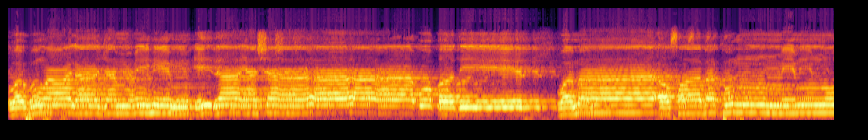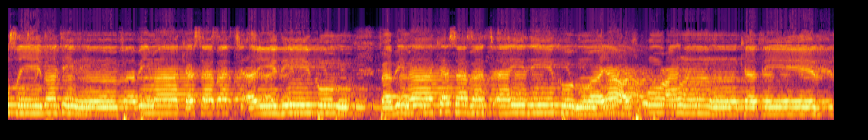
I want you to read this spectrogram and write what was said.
وهو على جمعهم إذا يشاء قدير وما أصابكم من مصيبة فبما كسبت أيديكم فبما كسبت أيديكم ويعفو عن كثير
